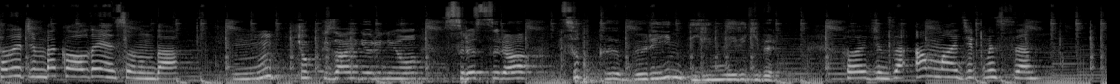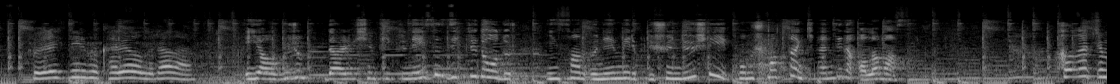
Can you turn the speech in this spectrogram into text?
Halacığım bak oldu en sonunda. Hmm, çok güzel görünüyor. Sıra sıra tıpkı böreğin dilimleri gibi. Halacığım sen amma acıkmışsın. Börek değil mi kare olur hala. E yavrucuğum dervişin fikri neyse zikri de odur. İnsan önem verip düşündüğü şeyi konuşmaktan kendini alamaz. Halacığım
